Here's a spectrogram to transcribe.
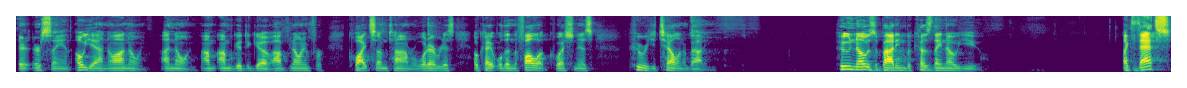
they're, they're saying, oh, yeah, no, I know him. I know him. I'm, I'm good to go. I've known him for quite some time or whatever it is. Okay, well, then the follow up question is who are you telling about him? Who knows about him because they know you? Like that's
